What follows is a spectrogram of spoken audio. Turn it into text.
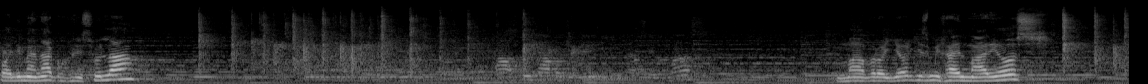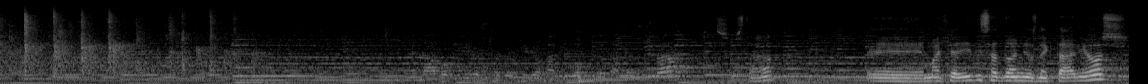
Πολυμενάκου Χρυσούλα. Μαυρογιώργης Μιχαήλ Μάριος. Σωστά. Ε, Μαχαιρίδης Αντώνιος Νεκτάριος.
